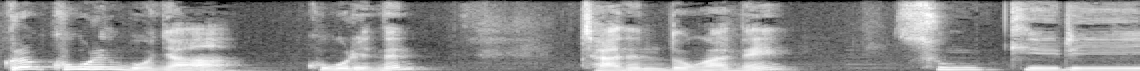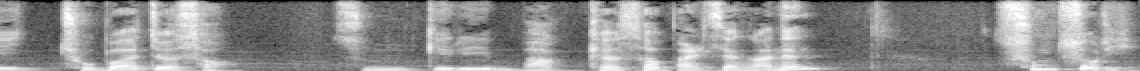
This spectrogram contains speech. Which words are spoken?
그럼 코골이는 뭐냐? 코골이는 자는 동안에 숨길이 좁아져서 숨길이 막혀서 발생하는 숨소리,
